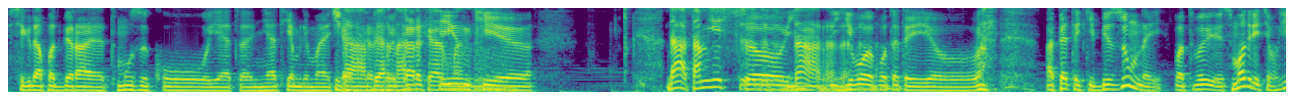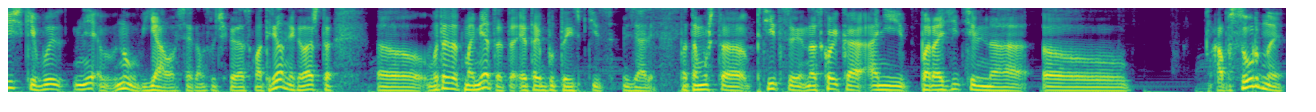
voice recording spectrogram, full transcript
всегда подбирает музыку, и это неотъемлемая часть да, как бы, картинки. Херман. Да, там есть с, да, да, его да, вот да. этой э, опять-таки безумной. Вот вы смотрите, фактически вы мне, ну я во всяком случае, когда смотрел, мне казалось, что э, вот этот момент это это будто из птиц взяли, потому что птицы, насколько они поразительно э, абсурдны,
